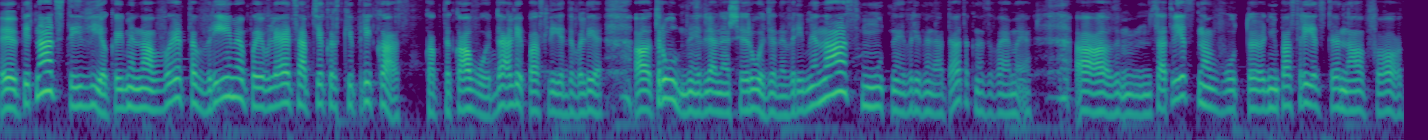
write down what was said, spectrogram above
э, 15 век, именно в это время появляется аптекарский приказ как таковой. Далее последовали а, трудные для нашей Родины времена, смутные времена, да, так называемые. А, соответственно, вот э, непосредственно в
